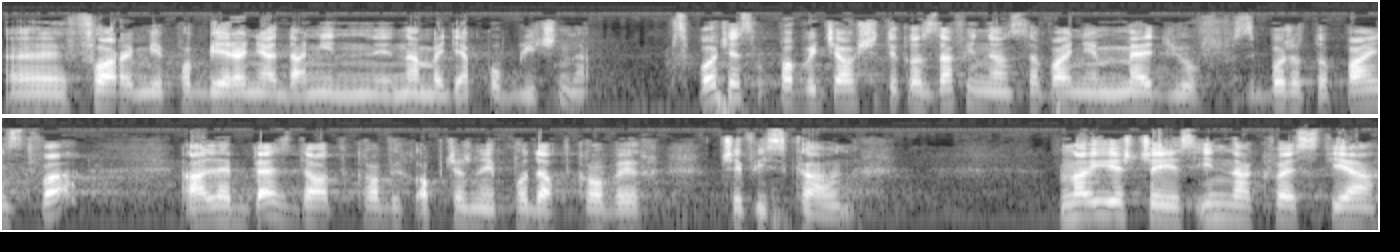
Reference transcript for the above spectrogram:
e, formie pobierania daniny na media publiczne. Społeczeństwo powiedziało się tylko za finansowaniem mediów z budżetu państwa, ale bez dodatkowych obciążeń podatkowych czy fiskalnych. No i jeszcze jest inna kwestia,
